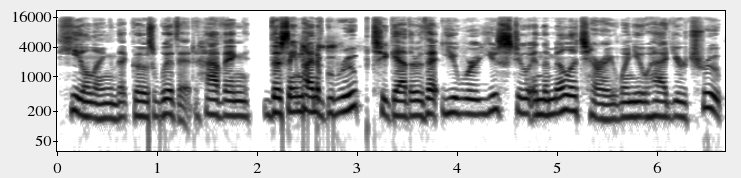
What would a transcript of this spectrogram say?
healing that goes with it, having the same kind of group together that you were used to in the military when you had your troop.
